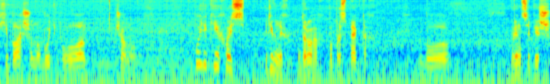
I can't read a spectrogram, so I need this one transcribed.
хіба що, мабуть, по чому? По якихось рівних дорогах, по проспектах. Бо, в принципі ж,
